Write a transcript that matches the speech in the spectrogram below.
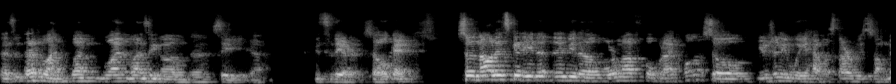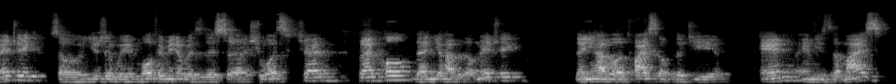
that's that's one one one one thing I would say. Yeah, it's there. So okay. So now let's get it a little bit of warm up for black hole. So usually we have a start with some metric. So usually we're more familiar with this uh, Schwarzschild black hole. Then you have the metric. Then you have uh, twice of the G M. M is the mass,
